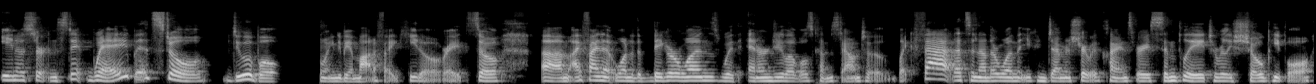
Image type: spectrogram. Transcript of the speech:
in a certain state way, but it's still doable going to be a modified keto, right? So um, I find that one of the bigger ones with energy levels comes down to like fat. That's another one that you can demonstrate with clients very simply to really show people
